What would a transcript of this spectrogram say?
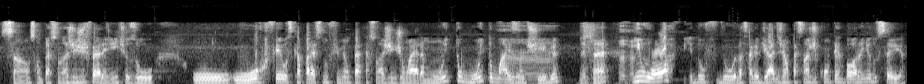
São, são personagens diferentes. O, o, o Orfeus que aparece no filme é um personagem de uma era muito, muito mais ah, antiga. Né? Uhum. E o Orf do, do, da saga de Hades já é um personagem contemporâneo do Seiya.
